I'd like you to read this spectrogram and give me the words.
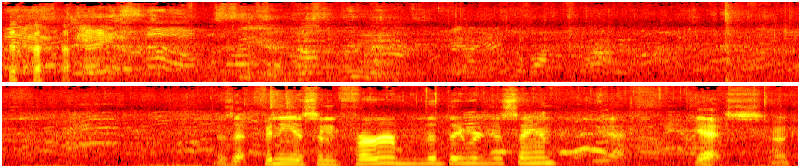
Is that Phineas and Ferb that they were just saying? Yes. Yes, okay.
